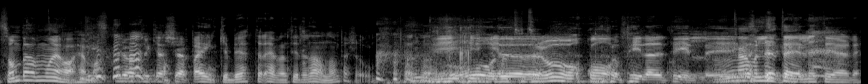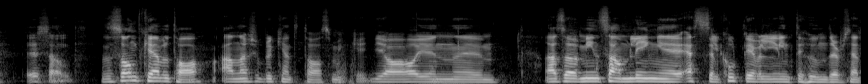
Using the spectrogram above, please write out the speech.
Sån behöver man ju ha hemma. Visste du att du kan köpa enkelbiljetter även till en annan person? Det helt. Pillar det till i... Mm, ja, men lite, lite gör det. Det är sant. Så Sånt kan jag väl ta, annars brukar jag inte ta så mycket. Jag har ju en, eh, alltså min samling eh, SL-kort är väl inte 100%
